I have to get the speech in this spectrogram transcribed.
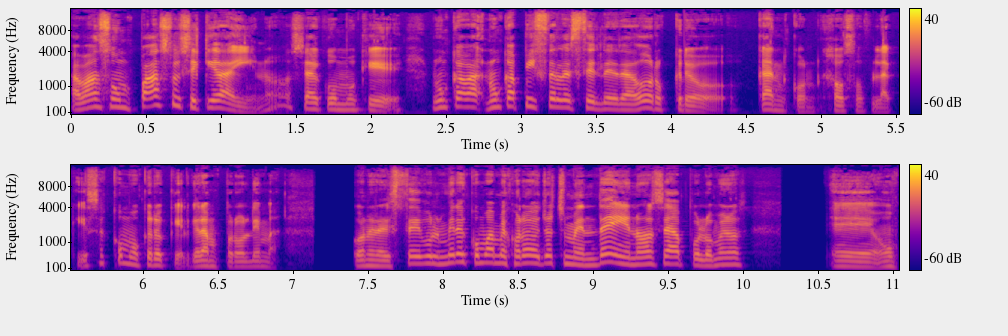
avanza un paso y se queda ahí, ¿no? O sea, como que nunca, nunca pisa el acelerador, creo, Khan con House of Black. Y eso es como creo que el gran problema con el stable. Mira cómo ha mejorado Judgment Day, ¿no? O sea, por lo menos eh, un,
